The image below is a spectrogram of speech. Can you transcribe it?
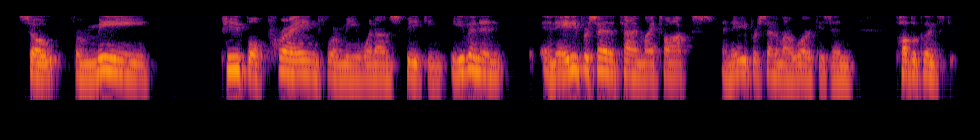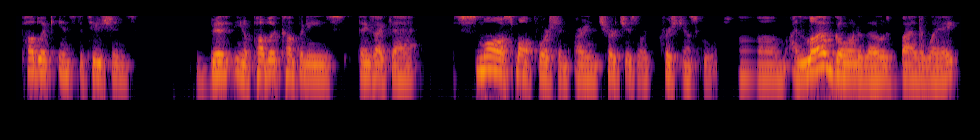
so for me people praying for me when i'm speaking even in and 80% of the time my talks and 80% of my work is in public inst- public institutions, you know, public companies, things like that. Small, small portion are in churches or Christian schools. Um, I love going to those, by the way.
